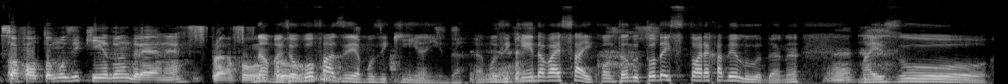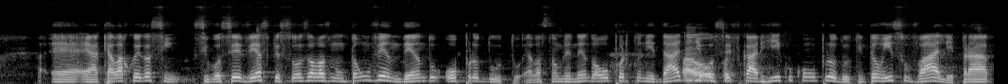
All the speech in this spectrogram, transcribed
só faltou musiquinha do André, né? Pra, pro, não, mas pro... eu vou fazer a musiquinha ainda. A musiquinha ainda vai sair, contando toda a história cabeluda, né? É. Mas o. É, é, aquela coisa assim, se você vê as pessoas, elas não estão vendendo o produto, elas estão vendendo a oportunidade a de você ficar rico com o produto. Então isso vale para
